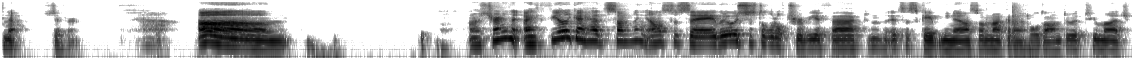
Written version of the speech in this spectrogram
No, it's different. Um, I was trying to. I feel like I had something else to say, but it was just a little trivia fact, and it's escaped me now, so I'm not going to hold on to it too much.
